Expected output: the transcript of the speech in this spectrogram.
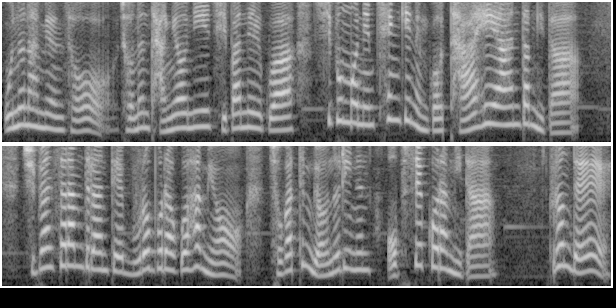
운운하면서 저는 당연히 집안일과 시부모님 챙기는 거 다 해야 한답니다. 주변 사람들한테 물어보라고 하며 저 같은 며느리는 없을 거랍니다. 그런데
